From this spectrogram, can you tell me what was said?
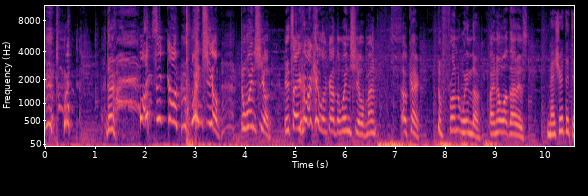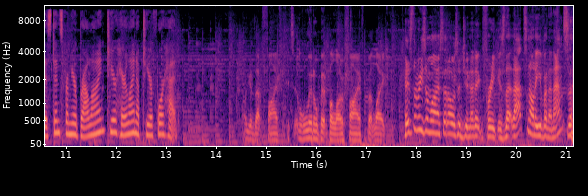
the, what is it called? Windshield! The windshield! It's a fucking look at the windshield, man. Okay, the front window. I know what that is. Measure the distance from your brow line to your hairline up to your forehead. I'll give that five. It's a little bit below five, but like, here's the reason why I said I was a genetic freak is that that's not even an answer.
